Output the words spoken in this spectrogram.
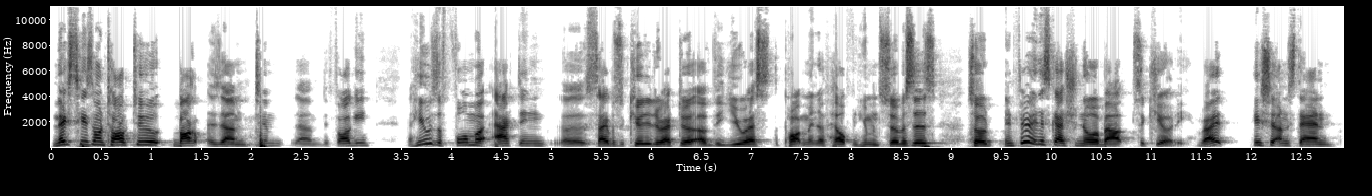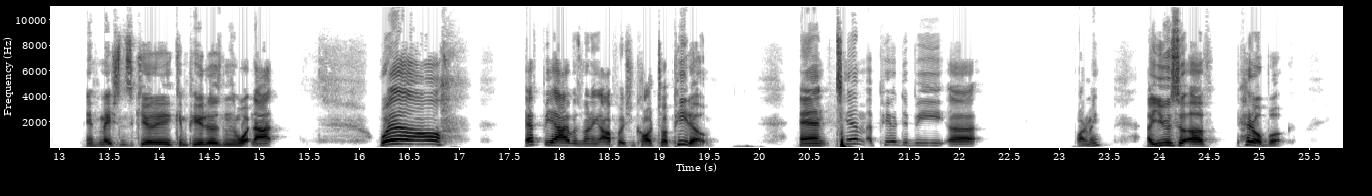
Next case I want to talk to is um, Tim um, DeFoggi. Now, he was a former acting uh, cybersecurity director of the U.S. Department of Health and Human Services. So, in theory, this guy should know about security, right? He should understand information security, computers, and whatnot. Well, FBI was running an operation called Torpedo. And Tim appeared to be, uh, pardon me, a user of PedoBook.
